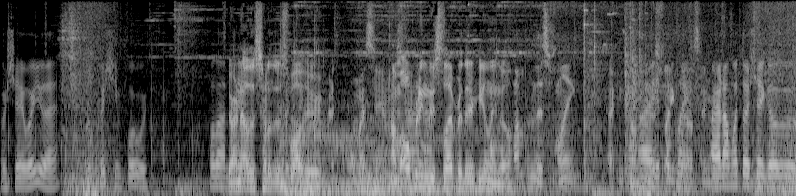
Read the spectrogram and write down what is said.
Oh, O'Shea, where you at? We're pushing forward. Hold on. They're on the Taylor. other side of this wall here. Oh, my Sam. I'm opening this lever. They're healing though. Come from this flank. I can come from Alright, this hit flank. Flank. don't see me. Alright, I'm with O'Shea. Go, go,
